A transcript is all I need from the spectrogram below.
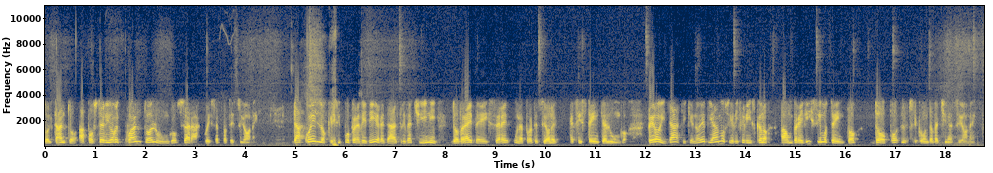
soltanto a posteriore quanto a lungo sarà questa protezione. Da quello che si può prevedere da altri vaccini dovrebbe essere una protezione persistente a lungo, però i dati che noi abbiamo si riferiscono a un brevissimo tempo dopo la seconda vaccinazione.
